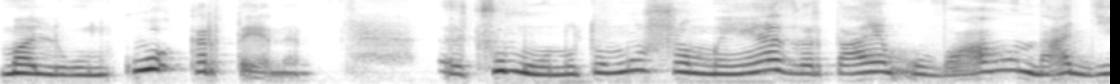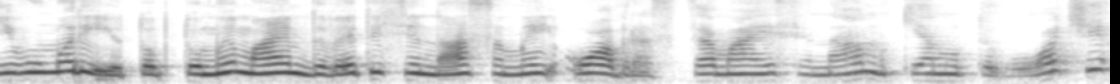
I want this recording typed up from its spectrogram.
малюнку картини. Е, Чому? Ну тому що ми звертаємо увагу на Діву Марію. Тобто ми маємо дивитися на самий образ. Це мається нам кинути в очі.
